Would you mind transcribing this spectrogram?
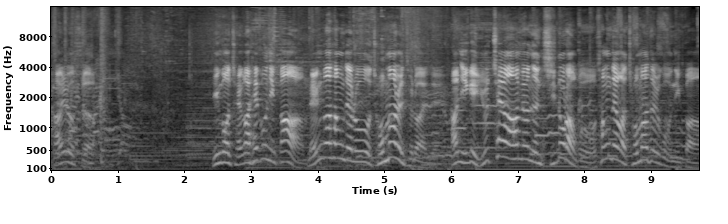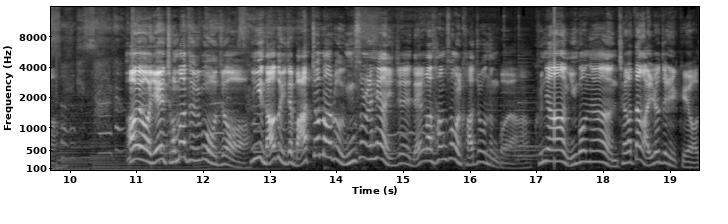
다리우스 이거 제가 해보니까 랭가 상대로 점화를 들어야 돼 아니 이게 유체화 하면은 지더라고 상대가 점화 들고 오니까 봐요. 얘 점화 들고 오죠. 이게 나도 이제 맞점화로 응수를 해야 이제 내가 상성을 가져오는 거야. 그냥 이거는 제가 딱 알려드릴게요.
